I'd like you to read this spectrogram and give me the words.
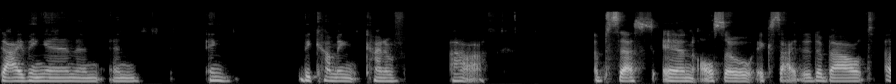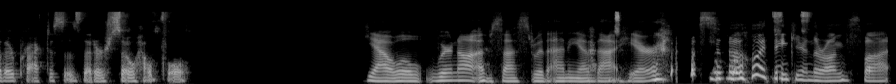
diving in and and and becoming kind of uh, obsessed and also excited about other practices that are so helpful. Yeah, well, we're not obsessed with any of that here. so I think you're in the wrong spot.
